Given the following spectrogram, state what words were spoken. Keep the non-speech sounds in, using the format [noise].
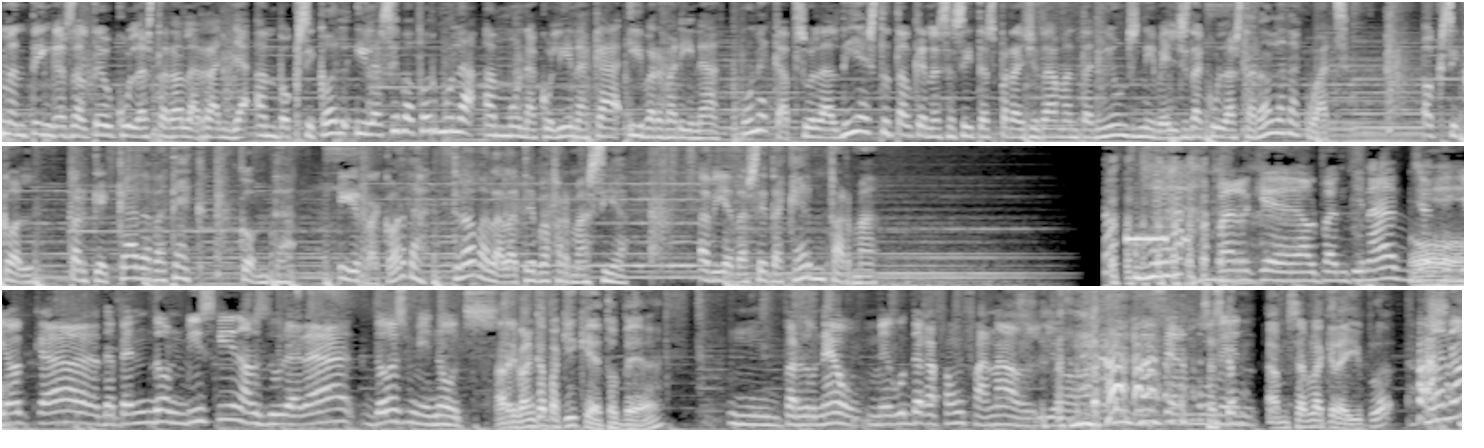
Mantingues el teu colesterol a ratlla amb Oxicol i la seva fórmula amb monacolina K i berberina. Una càpsula al dia és tot el que necessites per ajudar a mantenir uns nivells de colesterol adequats. Oxicol, perquè cada batec compta. I recorda, troba-la a la teva farmàcia. Havia de ser de Kern Pharma. [laughs] Perquè el pentinat, ja Oh. dic jo que depèn d'on visquin, els durarà dos minuts. Arribant cap aquí, què? Tot bé, eh? Mm, perdoneu, m'he hagut d'agafar un fanal, jo, [laughs] en cert Saps que em, moment. em sembla creïble No, no,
